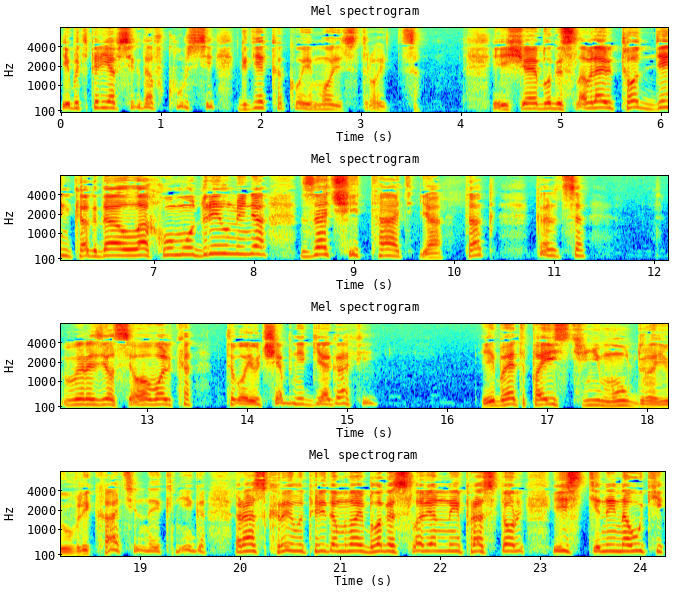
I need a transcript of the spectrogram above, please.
ибо теперь я всегда в курсе, где какое море строится. Еще я благословляю тот день, когда Аллах умудрил меня зачитать. Я так, кажется, выразился Волька, твой учебник географии ибо эта поистине мудрая и увлекательная книга раскрыла передо мной благословенные просторы истинной науки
